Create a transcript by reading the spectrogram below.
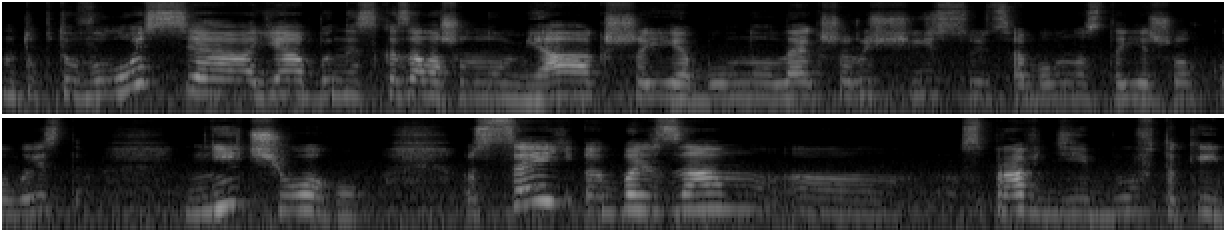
Ну, тобто, волосся, я би не сказала, що воно м'якше, або воно легше розчісується, або воно стає шовковистим. Нічого. Ось цей е, бальзам е, справді був такий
